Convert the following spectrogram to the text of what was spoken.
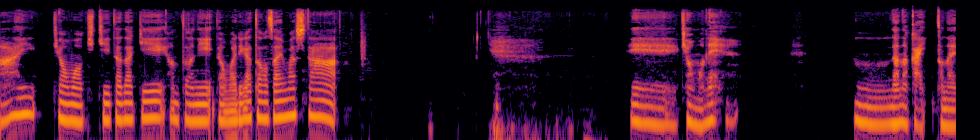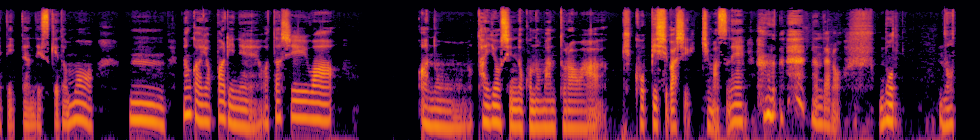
はい。今日もお聴きいただき、本当にどうもありがとうございました。えー、今日もね、うん、7回唱えていったんですけども、うん、なんかやっぱりね、私は、あの、太陽神のこのマントラは結構ビシバシきますね。なんだろう。乗、乗っ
